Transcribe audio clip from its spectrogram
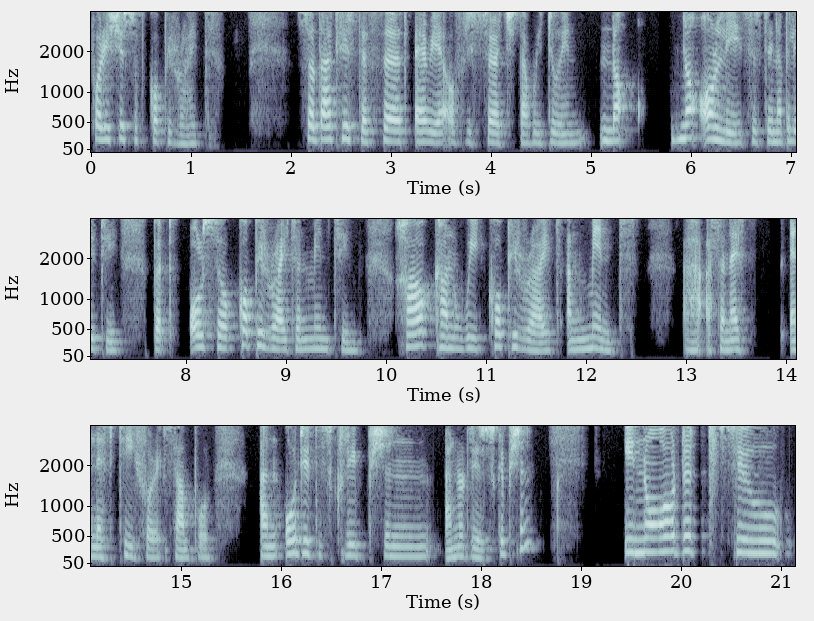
For issues of copyright. So that is the third area of research that we're doing. Not not only sustainability, but also copyright and minting. How can we copyright and mint uh, as an F- NFT, for example, an audio description, an audio description, in order to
